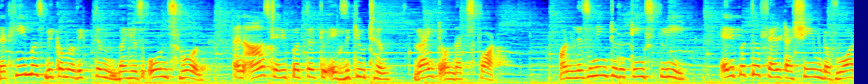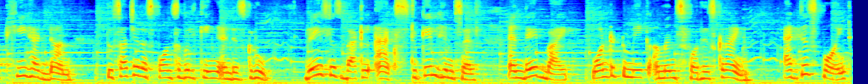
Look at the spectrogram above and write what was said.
that he must become a victim by his own sword and asked Eripattar to execute him right on that spot. On listening to the king's plea, Eripattar felt ashamed of what he had done to such a responsible king and his group, raised his battle axe to kill himself, and thereby wanted to make amends for his crime. At this point,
